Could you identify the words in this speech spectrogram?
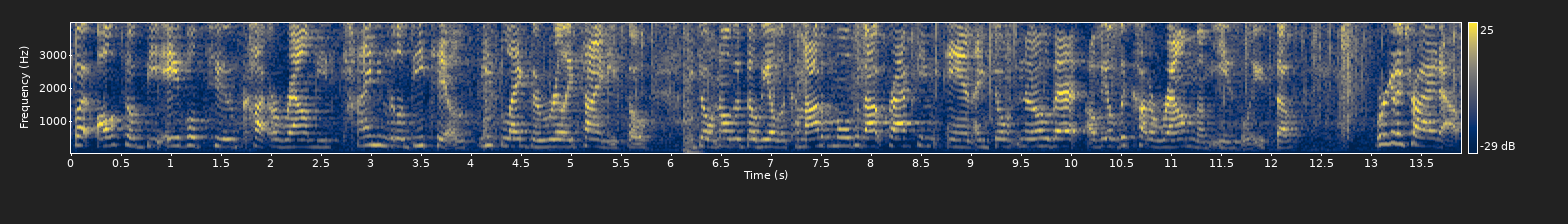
but also be able to cut around these tiny little details. These legs are really tiny, so I don't know that they'll be able to come out of the mold without cracking, and I don't know that I'll be able to cut around them easily. So we're gonna try it out.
